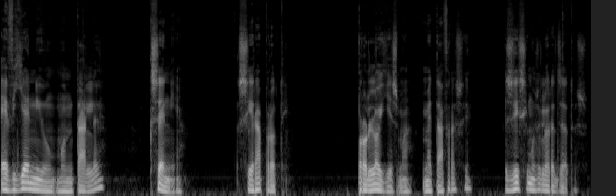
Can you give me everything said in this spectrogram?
Ευγένιου Μοντάλε, Ξένια, σειρά πρώτη. Προλόγισμα, μετάφραση, Ζήσιμος Λορετζάτος.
